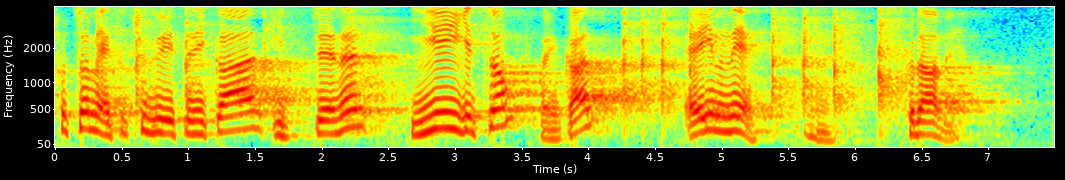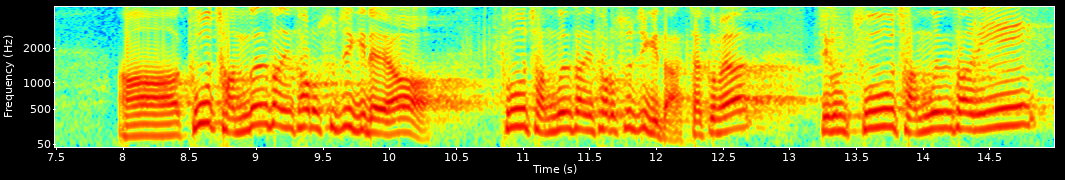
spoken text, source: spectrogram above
초점이 x축 위에 있으니까 입제는 2a겠죠? 그러니까 a는 1그 다음에. 어, 두 점근선이 서로 수직이래요. 두 점근선이 서로 수직이다. 자 그러면 지금 두 점근선이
